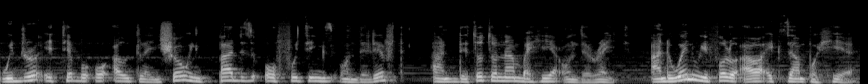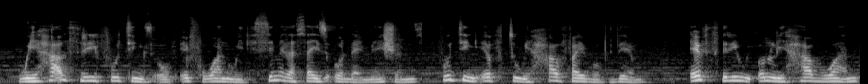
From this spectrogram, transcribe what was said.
we draw a table or outline showing pads or footings on the left and the total number here on the right. And when we follow our example here, we have three footings of F1 with similar size or dimensions. Footing F2 we have 5 of them. F3 we only have one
